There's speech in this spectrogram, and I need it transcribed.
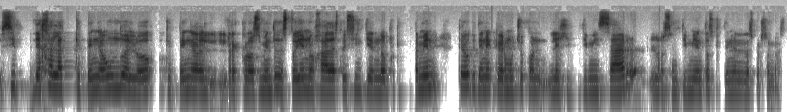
sí, déjala que tenga un duelo, que tenga el reconocimiento de estoy enojada, estoy sintiendo, porque también creo que tiene que ver mucho con legitimizar los sentimientos que tienen las personas.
